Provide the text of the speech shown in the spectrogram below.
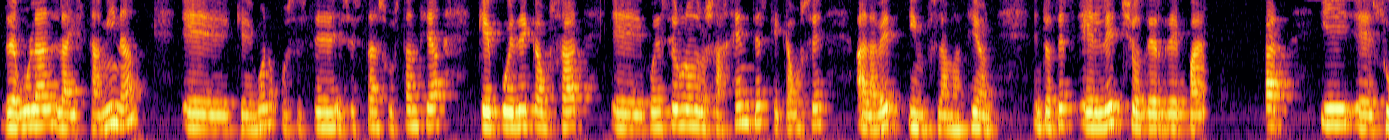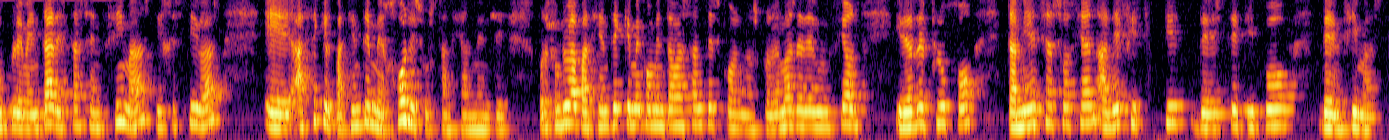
regulan la histamina, eh, que bueno, pues este, es esta sustancia que puede causar, puede ser uno de los agentes que cause a la vez inflamación. Entonces, el hecho de reparar y suplementar estas enzimas digestivas eh, hace que el paciente mejore sustancialmente. Por ejemplo, la paciente que me comentabas antes con los problemas de devolución y de reflujo también se asocian a déficit de este tipo de enzimas.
